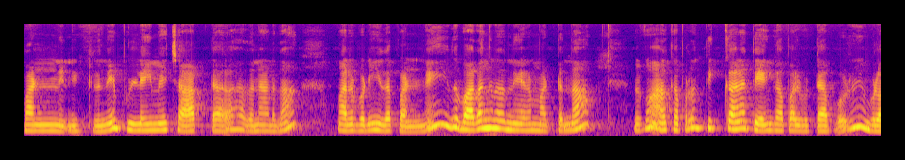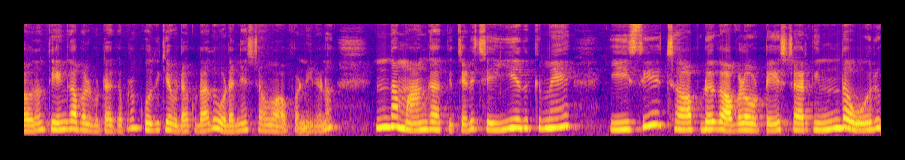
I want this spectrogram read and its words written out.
பண்ணிட்டு இருந்தேன் பிள்ளையுமே சாப்பிட்டா அதனால தான் மறுபடியும் இதை பண்ணேன். இது வதங்குற நேரம் மட்டும்தான் இருக்கும். அதுக்கப்புறம் திக்கான தேங்காய் பால் விட்டால் போதும். இவ்வளோ தான் தேங்காய் பால் விட்டதுக்கப்புறம் கொதிக்க விடக்கூடாது. உடனே ஸ்டவ் ஆஃப் பண்ணிடணும். இந்த மாங்காய் கிச்சடி செய்யறதுக்குமே ஈஸி. சாப்பிடுறதுக்கு அவ்வளோ டேஸ்ட்டாக இருக்குது இந்த ஒரு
